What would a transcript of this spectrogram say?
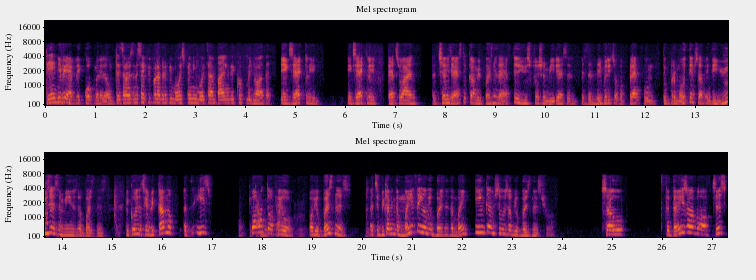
Then If you have the equipment at home. that's what I was gonna say. People are gonna be more spending more time buying the equipment rather. Exactly. Exactly. That's why the change has to come with business. They have to use social media as a as the leverage of a platform to promote themselves and to use as a means of business. Because it's gonna become a it is part of your Mm. of your business. It's becoming the main thing of your business, the main income source of your business. Sure. So the days of, of just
